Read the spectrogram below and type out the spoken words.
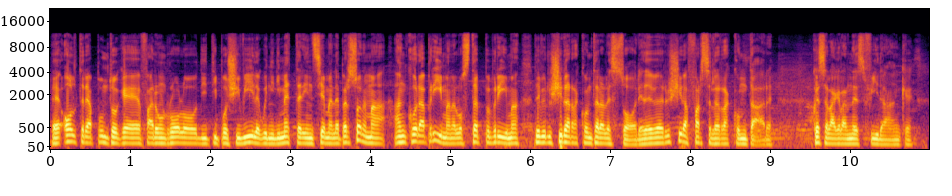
eh, oltre appunto che fare un ruolo di tipo civile, quindi di mettere insieme le persone, ma ancora prima, nello step prima, deve riuscire a raccontare le storie, deve riuscire a farsele raccontare. Questa è la grande sfida anche.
